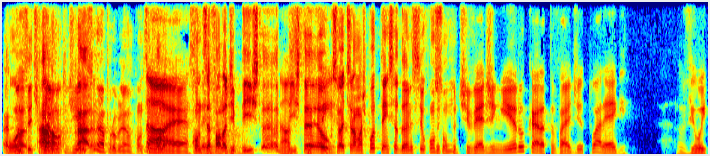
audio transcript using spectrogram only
É, Porra. quando você tiver Ah, não, muito dinheiro, cara, isso não é problema. Quando você Não, fala, é, quando você fala de pista, Não, se pista é o tem- que você vai tirar mais potência, dane-se o Se consumo. tu tiver dinheiro, cara, tu vai de Tuareg. V8.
